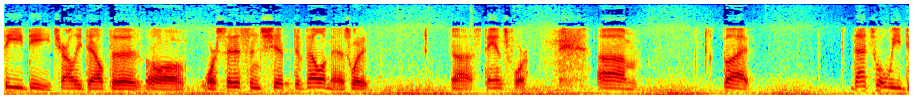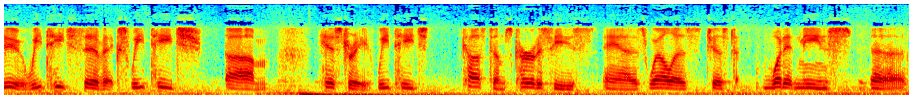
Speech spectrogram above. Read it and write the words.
CD, Charlie Delta, uh, or Citizenship Development is what it uh, stands for. Um, but that's what we do. We teach civics. We teach um, history. We teach customs, courtesies, as well as just what it means uh,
